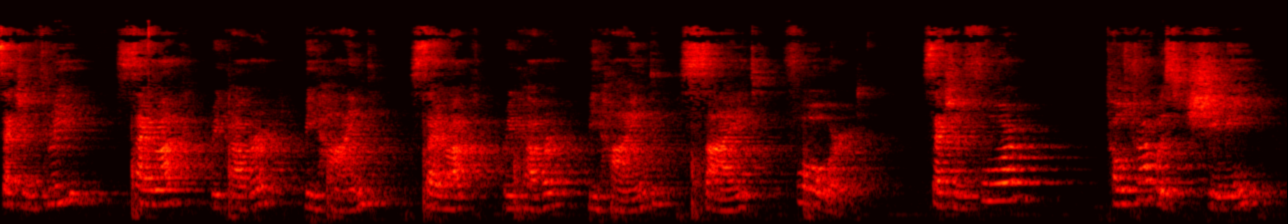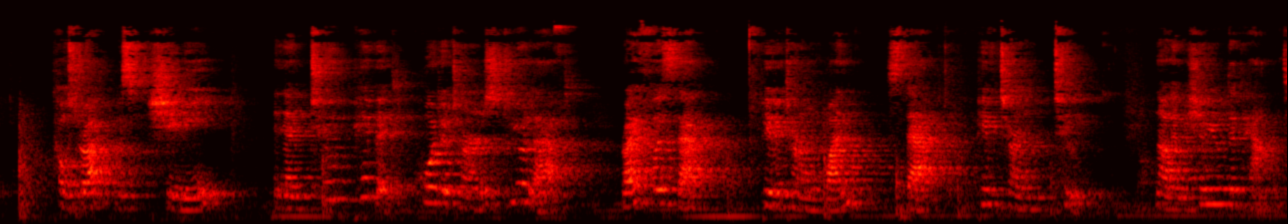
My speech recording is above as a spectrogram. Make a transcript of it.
Section 3, side rock, recover, behind, side rock, recover, behind, side, forward. Section 4, toe strut with shimmy, toe strut with shimmy, and then two pivot quarter turns to your left, right foot step, pivot turn one, step, pivot turn two. Now let me show you the count.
